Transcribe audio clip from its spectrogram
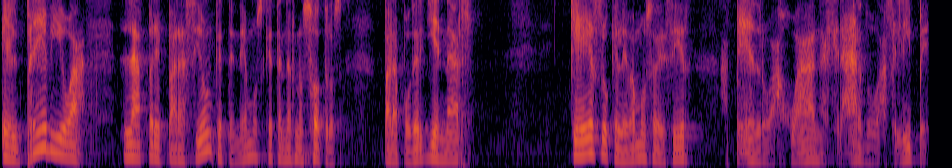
el previo a la preparación que tenemos que tener nosotros para poder llenar qué es lo que le vamos a decir a Pedro, a Juan, a Gerardo, a Felipe,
